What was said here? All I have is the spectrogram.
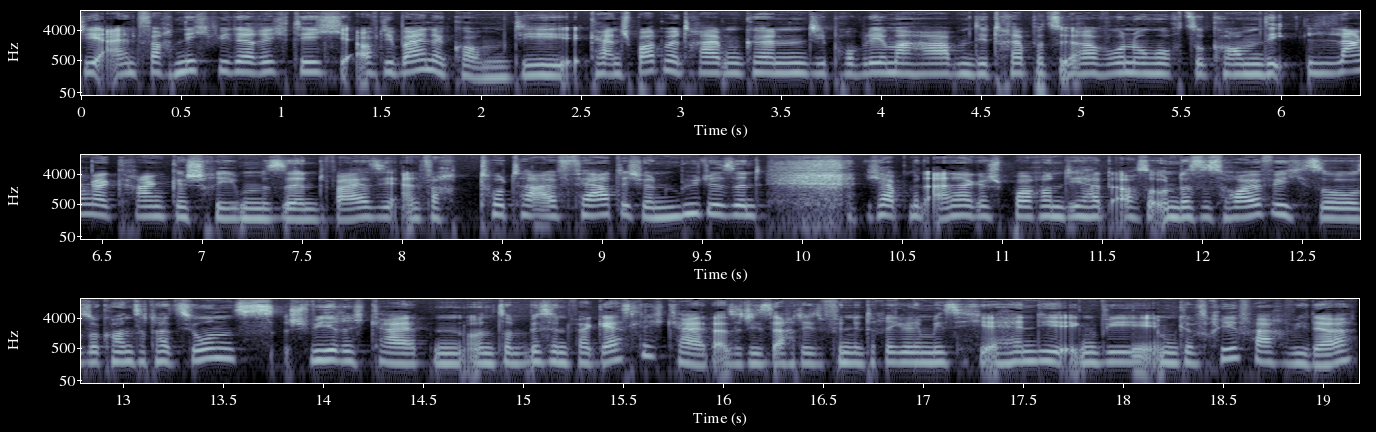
die einfach nicht wieder richtig auf die Beine kommen, die keinen Sport mehr treiben können, die Probleme haben, die Treppe zu ihrer Wohnung hochzukommen, die lange krankgeschrieben sind, weil sie einfach total fertig und müde sind. Ich habe mit einer gesprochen, die hat auch so, und das ist häufig so, so Konzentrationsschwierigkeiten und so ein bisschen Vergesslichkeit. Also die sagt, die findet regelmäßig ihr Handy irgendwie im Gefrierfach wieder,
